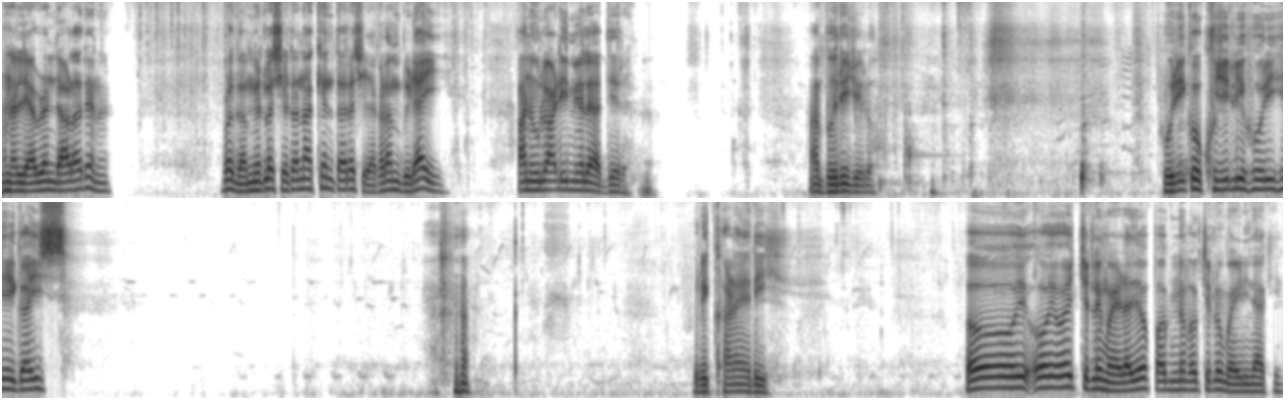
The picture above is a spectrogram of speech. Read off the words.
અને લેબડાની દાળ રે ને? આપણે ગમે એટલા શેટા નાખીએ ને ત્યારે શેકડામાં ભીડાઈ અને ઉલાડી મેલે અધીર. આ ભૂરી જોઈ લો. ભૂરી કો ખુજલી હોરી હે રહી રીખાણે રી. ઓય ઓય ઓય ચેટલી મળ્યા જો પગને પગ ચેટલું મળી નાખી.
